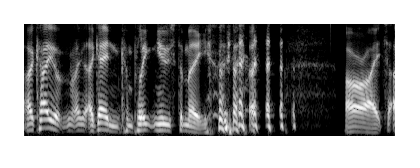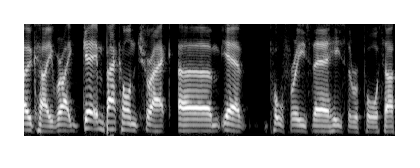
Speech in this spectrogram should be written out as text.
Okay, again, complete news to me. All right, okay, right, getting back on track. Um, yeah, Paul Frees there, he's the reporter.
